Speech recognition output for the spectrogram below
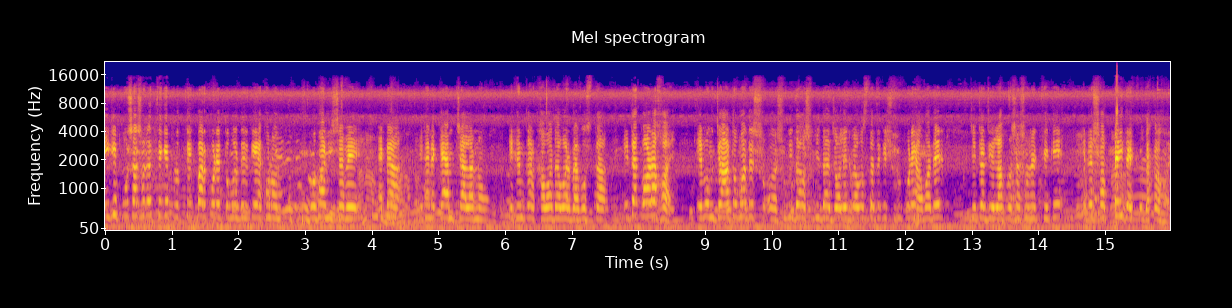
এই যে প্রশাসনের থেকে প্রত্যেকবার করে তোমাদেরকে এখন প্রধান হিসাবে একটা এখানে ক্যাম্প চালানো এখানকার খাওয়া দাওয়ার ব্যবস্থা, এটা করা হয়। এবং যা তোমাদের সুবিধা অসুবিধা, জলের ব্যবস্থা থেকে শুরু করে আমাদের যেটা জেলা প্রশাসনের থেকে, এটা সবটাই দেখ- দেখা হয়।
